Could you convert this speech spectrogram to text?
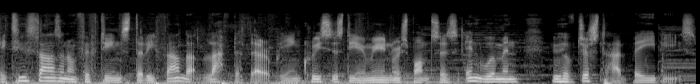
A 2015 study found that laughter therapy increases the immune responses in women who have just had babies.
